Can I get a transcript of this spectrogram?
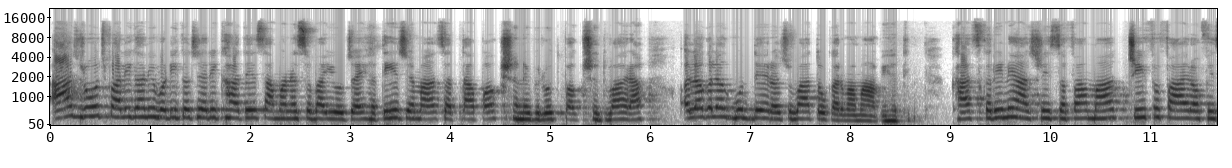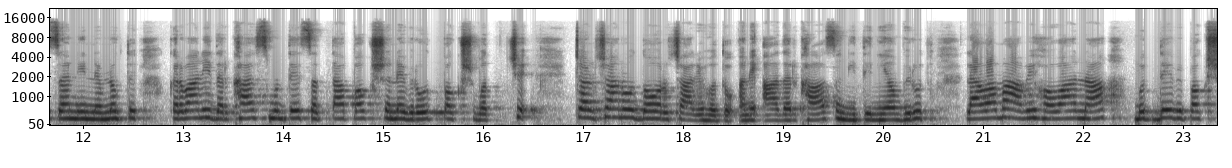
આજ રોજ પાલિકાની વડી કચેરી ખાતે સામાન્ય સભા યોજાઈ હતી, જેમાં સત્તા પક્ષ અને વિરોધ પક્ષ દ્વારા અલગ અલગ મુદ્દે રજૂઆતો કરવામાં આવી હતી. ખાસ કરીને આજની સભામાં ચીફ ફાયર ઓફિસરની નિમણૂક કરવાની દરખાસ્ત મુદ્દે સત્તા પક્ષ અને વિરોધ પક્ષ વચ્ચે ચર્ચાનો દોર ચાલ્યો હતો અને આ દરખાસ્ત નીતિ નિયમ વિરુદ્ધ લાવવામાં આવી હોવાના મુદ્દે વિપક્ષ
